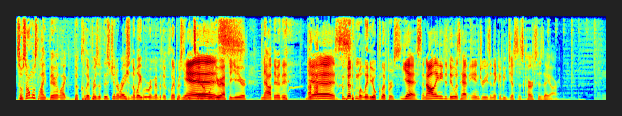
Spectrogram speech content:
So it's almost like they're like the Clippers of this generation. The way we remember the Clippers to Yes. be terrible year after year. Now they're the Yes. they're the millennial Clippers. Yes, and all they need to do is have injuries, and they can be just as cursed as they are. Mm-hmm.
